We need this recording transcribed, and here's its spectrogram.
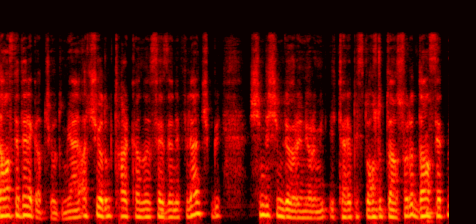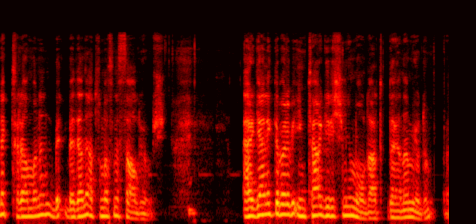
dans ederek atıyordum. Yani açıyordum Tarkan'ı, Sezen'i filan. Çünkü şimdi şimdi öğreniyorum e, terapist olduktan sonra dans etmek travmanın be- bedenden atılmasını sağlıyormuş. Ergenlikte böyle bir intihar girişimim oldu. Artık dayanamıyordum. Ee,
